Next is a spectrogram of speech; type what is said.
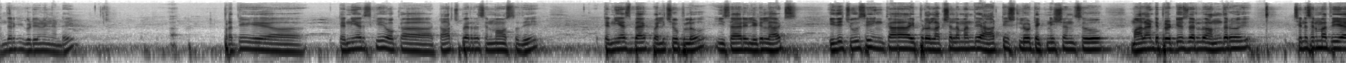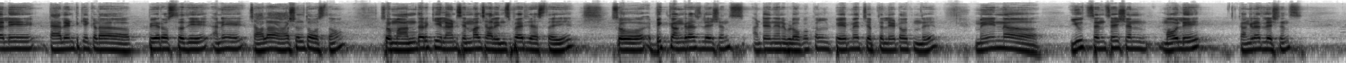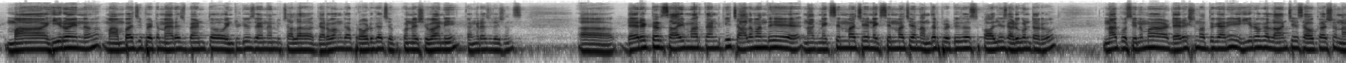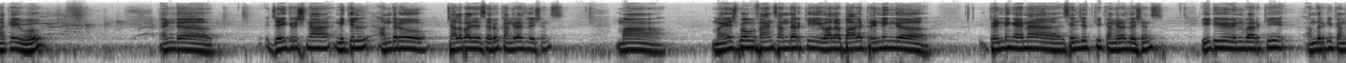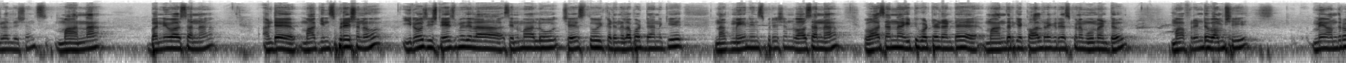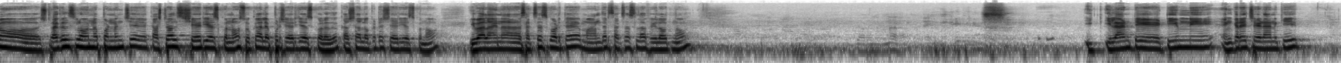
అందరికీ good evening అండి. ప్రతి టెన్ ఇయర్స్కి ఒక టార్చ్ బెర్రర్ సినిమా వస్తుంది. టెన్ ఇయర్స్ బ్యాక్ పెళ్ళి చూపులు ఈసారి లిటిల్ హార్ట్స్. ఇది చూసి ఇంకా ఇప్పుడు లక్షల మంది ఆర్టిస్టులు టెక్నీషియన్స్ మాలాంటి ప్రొడ్యూసర్లు అందరూ చిన్న సినిమా తీయాలి టాలెంట్కి ఇక్కడ పేరు వస్తుంది అని చాలా ఆశలతో వస్తాం. సో మా అందరికీ ఇలాంటి సినిమాలు చాలా ఇన్స్పైర్ చేస్తాయి. సో బిగ్ కంగ్రాచులేషన్స్ అంటే నేను ఇప్పుడు ఒక్కొక్కరి పేరు మీద చెప్తే లేట్ అవుతుంది. Main youth sensation Mouli congratulations మా హీరోయిన్ మా అంబాజీపేట మ్యారేజ్ బ్యాండ్తో ఇంట్రడ్యూస్ అయిందని చాలా గర్వంగా ప్రౌడ్గా చెప్పుకున్న Shivani congratulations director uh, Sai మార్తాండ్కి చాలామంది నాకు నెక్స్ట్ సినిమా చేయి నెక్స్ట్ సినిమా చేయని అందరు ప్రొడ్యూసర్స్ కాల్ చేసి అడుగుంటారు. నాకు సినిమా డైరెక్షన్ వద్దు కానీ హీరోగా లాంచ్ చేసే అవకాశం నాకే ఇవ్వు. అండ్ జయకృష్ణ నిఖిల్ అందరూ చాలా బాగా చేశారు. కంగ్రాచులేషన్స్ మా మహేష్ బాబు ఫ్యాన్స్ అందరికీ ఇవాళ బాగా ట్రెండింగ్ ట్రెండింగ్ అయిన సంజిత్కి కంగ్రాచులేషన్స్ ఈటీవీ విన్ వారికి అందరికీ కంగ్రాచులేషన్స్ మా అన్న బన్నివాస్ అన్న అంటే మాకు ఇన్స్పిరేషను ఈరోజు ఈ స్టేజ్ మీద ఇలా సినిమాలు చేస్తూ ఇక్కడ నిలబడడానికి నాకు మెయిన్ ఇన్స్పిరేషన్ వాసన్న. వాసన్న హిట్ కొట్టాడంటే మా అందరికీ కాల్ వేసుకునే మూమెంట్ మా ఫ్రెండ్ వంశీ మేమందరం స్ట్రగుల్స్లో ఉన్నప్పటి నుంచి కష్టాలు షేర్ చేసుకున్నాం. సుఖాలు ఎప్పుడు షేర్ చేసుకోలేదు. కష్టాలు ఒకటే షేర్ చేసుకున్నాం. ఇవాళ ఆయన సక్సెస్ కొడితే మా అందరు సక్సెస్లా ఫీల్ అవుతున్నాం. ఇలాంటి టీంని ఎంకరేజ్ చేయడానికి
